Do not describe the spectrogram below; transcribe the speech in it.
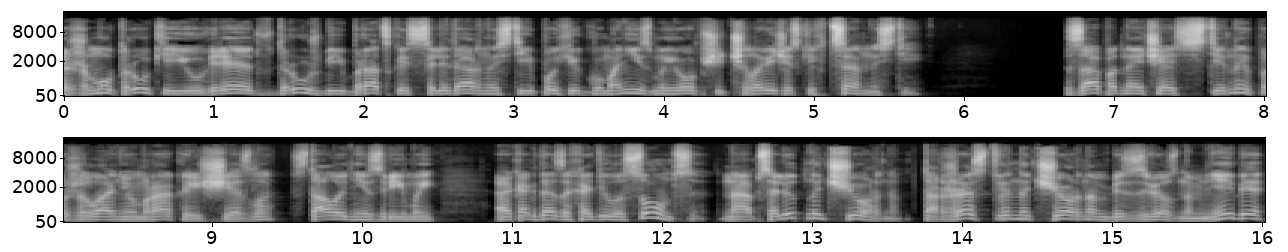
жмут руки и уверяют в дружбе и братской солидарности эпохи гуманизма и общечеловеческих ценностей. Западная часть стены по желанию мрака исчезла, стала незримой, а когда заходило солнце, на абсолютно черном, торжественно черном беззвездном небе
